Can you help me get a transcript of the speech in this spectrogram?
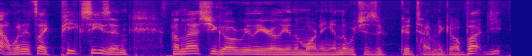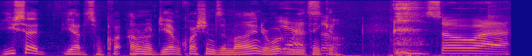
now when it's like peak season unless you go really early in the morning and which is a good time to go. But you, you said you had some i don't know do you have questions in mind or what were you thinking So, so uh,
